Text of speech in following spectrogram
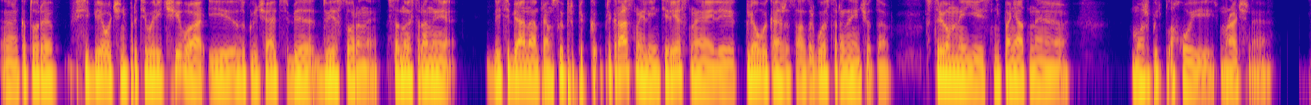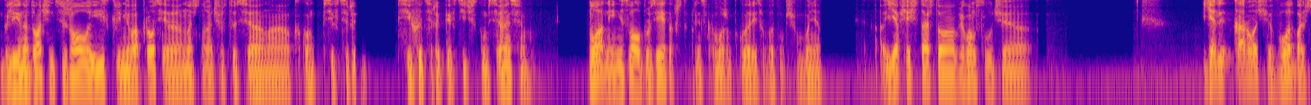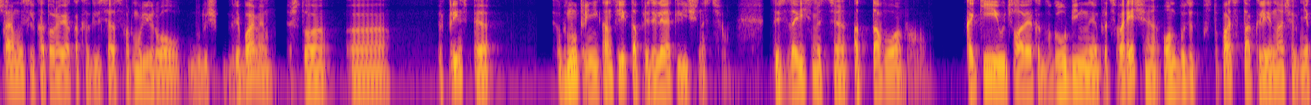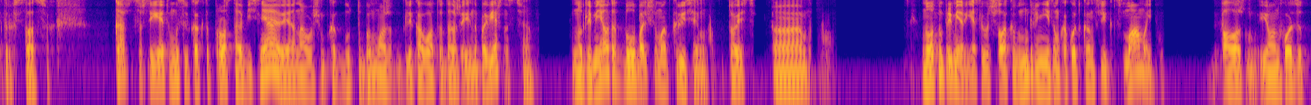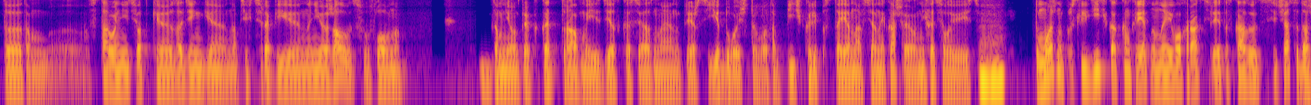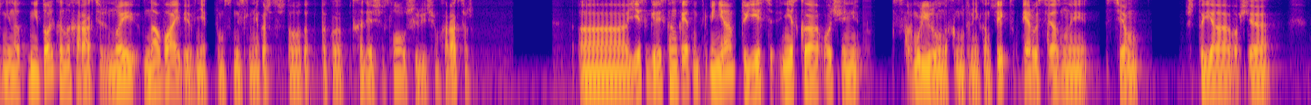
э, которая в себе очень противоречива и заключает в себе две стороны. С одной стороны, для тебя она прям супер прекрасная или интересная, или клевой кажется, а с другой стороны, что-то стрёмное есть, непонятное, может быть, плохое и мрачное. Блин, это очень тяжелый искренний вопрос. Я начинаю чувствовать себя на каком-то психотерапии психотерапевтическом сеансе. Ну ладно, я не звал друзей, так что, в принципе, можем поговорить об этом, почему бы нет. Я вообще считаю, что в любом случае... Я, короче, вот большая мысль, которую я как-то для себя сформулировал, будучи грибами, что, э, в принципе, внутренний конфликт определяет личность. То есть в зависимости от того, какие у человека глубинные противоречия, он будет поступать так или иначе в некоторых ситуациях. Кажется, что я эту мысль как-то просто объясняю, и она, в общем, как будто бы может для кого-то даже и на поверхности. Но для меня вот это было большим открытием. То есть, э, ну вот, например, если у человека внутренний там какой-то конфликт с мамой, предположим, и он ходит э, там сторонние тетки за деньги на психотерапии на нее жалуются условно, там у него, например, какая-то травма есть детская, связанная, например, с едой, что его там пичкали постоянно овсяной кашей, а он не хотел ее есть. Uh-huh то можно проследить, как конкретно на его характере это сказывается сейчас, и даже не, на, не только на характере, но и на вайбе в некотором смысле. Мне кажется, что вот это такое подходящее слово шире, чем характер. А, если говорить конкретно про меня, то есть несколько очень сформулированных внутренних конфликтов. Первый связанный с тем, что я вообще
